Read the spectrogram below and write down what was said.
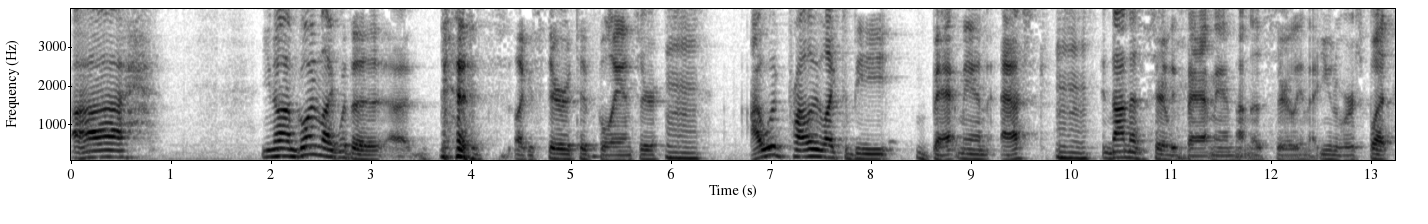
Uh you know, I'm going like with a uh, like a stereotypical answer. Mm-hmm. I would probably like to be Batman esque, Mm-hmm. not necessarily Batman, not necessarily in that universe, but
